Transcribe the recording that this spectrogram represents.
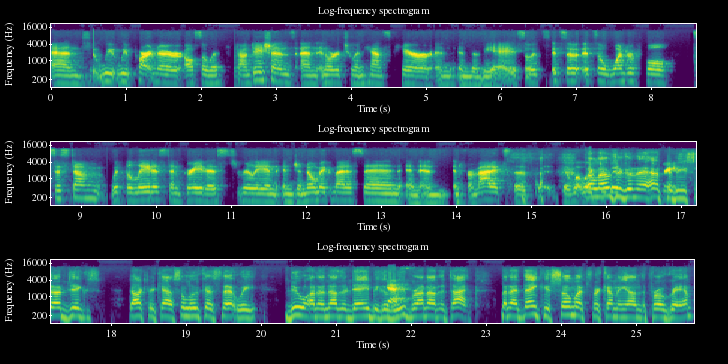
And we, we partner also with foundations and in order to enhance care in, in the VA. So it's it's a it's a wonderful system with the latest and greatest really in, in genomic medicine and in informatics. The, the, what well, those are going to have to be subjects, Dr. Casalucas, that we do on another day because yeah. we've run out of time. But I thank you so much for coming on the program.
